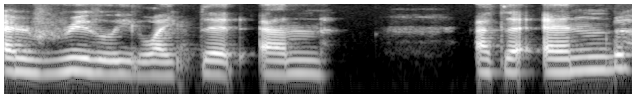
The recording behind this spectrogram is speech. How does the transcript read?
I really liked it, and at the end,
